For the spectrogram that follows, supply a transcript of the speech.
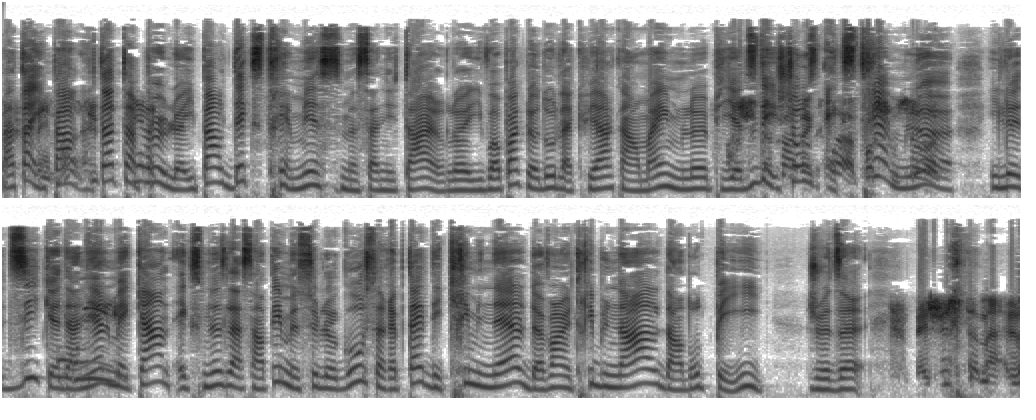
Attends, il ben, parle, attends un peu, là. Il parle d'extrémisme sanitaire, là. Il va pas avec le dos de la cuillère quand même, là. Puis il a Ah, dit des choses toi, extrêmes, là. Il a dit que Daniel Mécan, ex-ministre de la Santé, M. Legault, seraient peut-être des criminels devant un tribunal dans d'autres pays. Je veux dire, Ben justement, le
